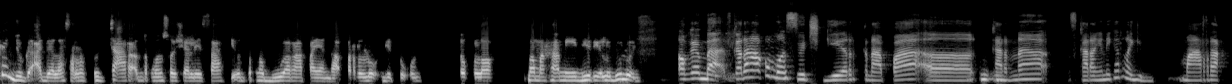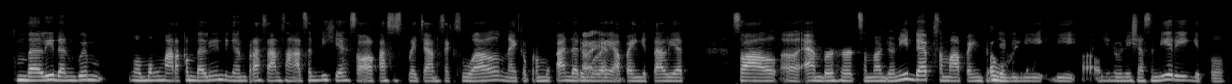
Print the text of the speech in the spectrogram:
kan juga adalah salah satu cara untuk mensosialisasi untuk ngebuang apa yang nggak perlu gitu untuk lo memahami diri lo dulu Oke mbak, sekarang aku mau switch gear. Kenapa? Eh, Mm-mm. Karena sekarang ini kan lagi marak kembali dan gue ngomong marak kembali ini dengan perasaan sangat sedih ya soal kasus pelecehan seksual naik ke permukaan dari Oh, mulai apa yang kita lihat soal eh, Amber Heard sama Johnny Depp sama apa yang terjadi di, di di Indonesia sendiri gitu.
